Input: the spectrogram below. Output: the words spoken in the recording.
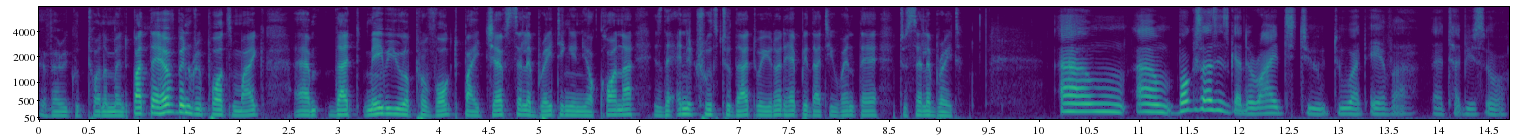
a very good tournament. But there have been reports, Mike, um, that maybe you were provoked by Jeff celebrating in your corner. Is there any truth to that where you're not happy that he went there to celebrate? Um, um, boxers has got the right to do whatever, uh, Thabiso.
